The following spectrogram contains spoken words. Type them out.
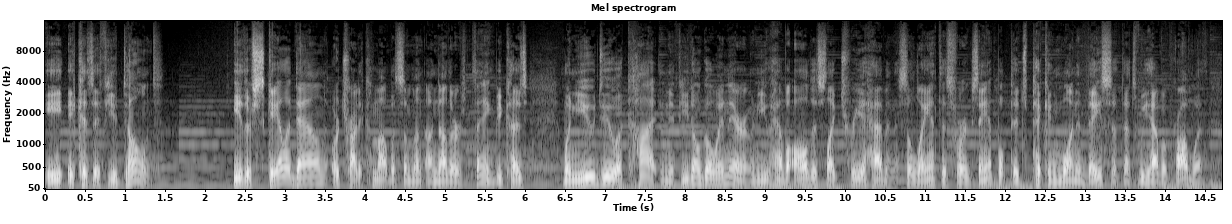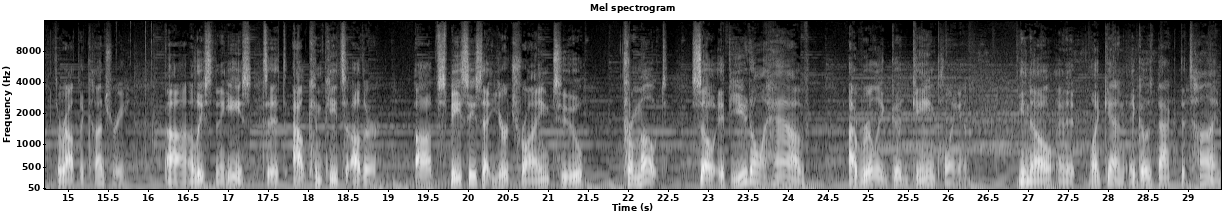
Because if you don't, either scale it down or try to come up with some another thing. Because when you do a cut, and if you don't go in there and you have all this like tree of heaven, this ailanthus, for example, pitch picking one invasive that we have a problem with throughout the country, uh, at least in the east, it outcompetes other uh, species that you're trying to promote. So if you don't have a really good game plan, you know, and it again, it goes back to time.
